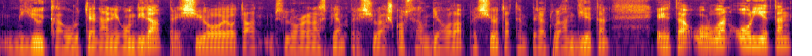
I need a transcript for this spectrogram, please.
milioika urtean han egon dira, presio eta lurraren azpian presio asko zera handiago da, presio eta temperatura handietan, eta orduan horietan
